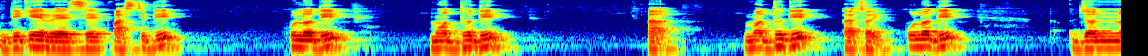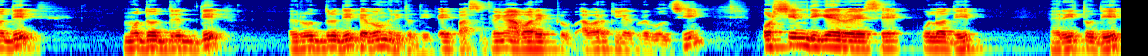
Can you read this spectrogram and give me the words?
দিকে রয়েছে পাঁচটি দ্বীপ কুলদ্বীপ মধ্যদ্বীপ মধ্যদ্বীপ সরি কুলদ্বীপ জন্মদ্বীপ মধ্যদ্বীপ দ্বীপ রুদ্রদ্বীপ এবং ঋতুদ্বীপ এই পাঁচটি দ্বীপ আমি আবার একটু, আবার ক্লিয়ার করে বলছি। পশ্চিম দিকে রয়েছে কুলদ্বীপ ঋতুদ্বীপ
